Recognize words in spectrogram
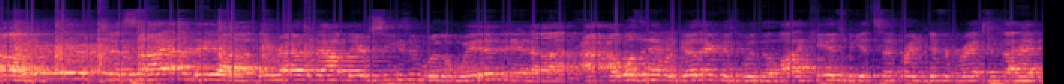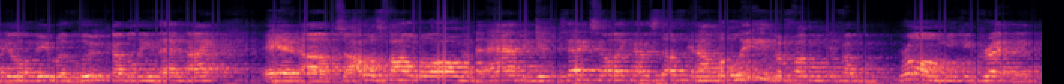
Um, Josiah, they uh, they rounded out their season with a win, and uh, I, I, wasn't able to go there because with a lot of kids, we get separated in different directions. I had to go and be with Luke, I believe, that night, and um, so I was following along on the app and getting texts and all that kind of stuff. And I believe, if I'm if I'm wrong, you can correct me.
